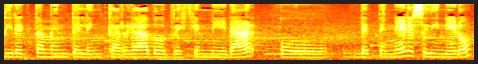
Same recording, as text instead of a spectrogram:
directamente el encargado de generar o de tener ese dinero,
